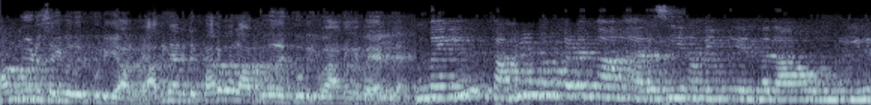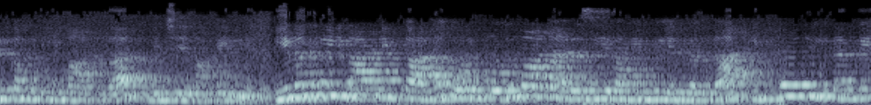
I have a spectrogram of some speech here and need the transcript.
பங்கீடு செய்வதற்குரியானவை அதிகாரத்தை பரவலாக்குவதற்குரியவானவை அல்ல. உண்மையில் தமிழ் மக்களுக்கான அரசியல் அமைப்பு என்பதாக ஒன்று இருக்க முடியுமா என்றால் நிச்சயமாக இல்லை. இலங்கை நாட்டிற்கான ஒரு பொதுவான அரசியல் அமைப்பு என்பதுதான் இப்போது இலங்கை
